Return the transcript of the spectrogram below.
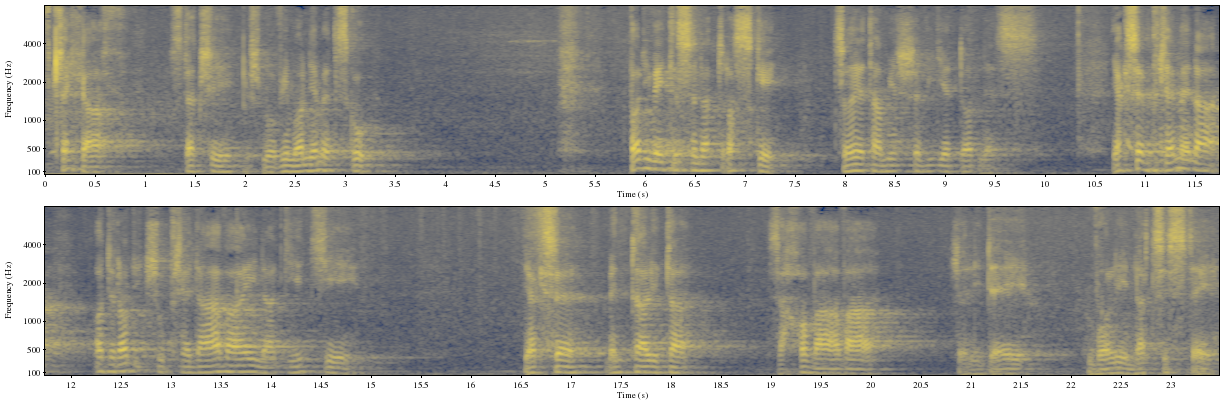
V Čechách stačí, když mluvím o Německu. Podívejte se na trosky, co je tam ještě vidět dodnes. Jak se břemena od rodičů předávají na děti, jak se mentalita zachovává, že lidé volí nacisty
